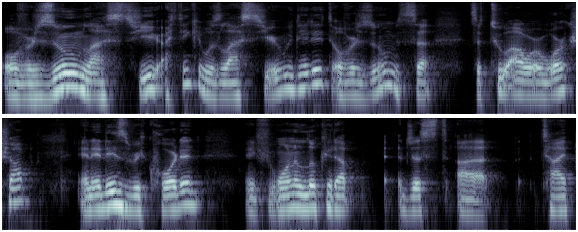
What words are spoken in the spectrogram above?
over Zoom last year. I think it was last year we did it over Zoom. It's a it's a two hour workshop and it is recorded. And if you want to look it up, just uh, type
